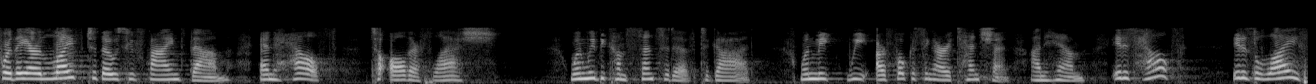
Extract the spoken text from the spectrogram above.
For they are life to those who find them and health to all their flesh. When we become sensitive to God, when we, we are focusing our attention on Him, it is health. It is life.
